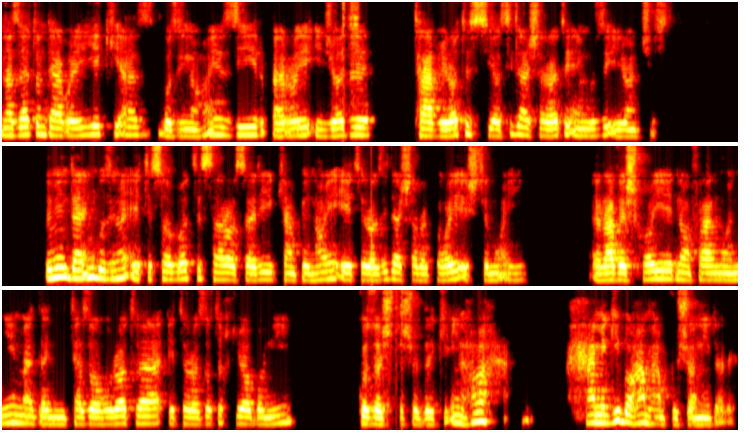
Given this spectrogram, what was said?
نظرتون درباره یکی از گزینه های زیر برای ایجاد تغییرات سیاسی در شرایط امروز ایران چیست؟ ببینید در این گزینه اعتصابات سراسری کمپین های اعتراضی در شبکه های اجتماعی روش های نافرمانی مدنی تظاهرات و اعتراضات خیابانی گذاشته شده که اینها همگی با هم همپوشانی داره.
